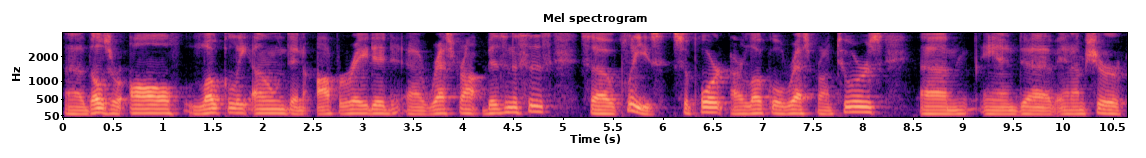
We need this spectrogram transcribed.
Uh, those are all locally owned and operated restaurant businesses. So please support our local restaurateurs um, and uh, and I'm sure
